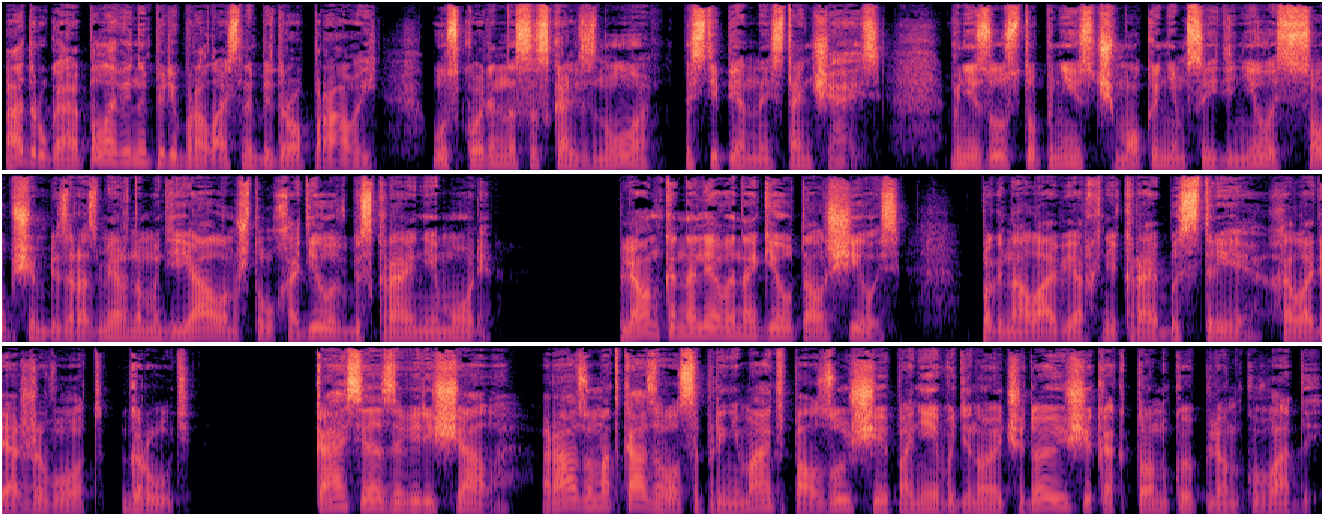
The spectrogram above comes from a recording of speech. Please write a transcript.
а другая половина перебралась на бедро правой, ускоренно соскользнула, постепенно истончаясь. Внизу ступни с чмоканьем соединилась с общим безразмерным одеялом, что уходило в бескрайнее море. Пленка на левой ноге утолщилась, погнала верхний край быстрее, холодя живот, грудь. Кася заверещала. Разум отказывался принимать ползущее по ней водяное чудовище, как тонкую пленку воды.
